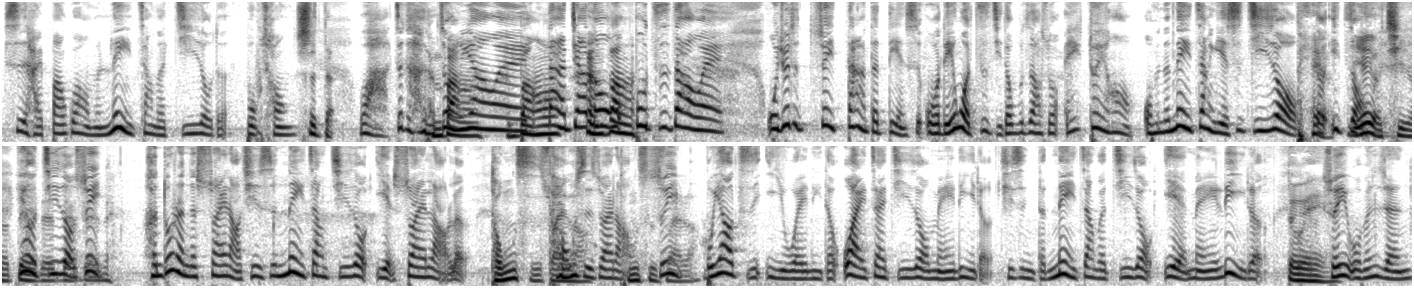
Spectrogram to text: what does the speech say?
是还包括我们内脏的肌肉的补充。是的，哇，这个很重要哎、大家都不知道哎、我觉得最大的点是我连我自己都不知道说，哎，对哦，我们的内脏也是肌肉的 一种，也有肌肉，也有肌肉所以很多人的衰老其实是内脏肌肉也衰老了。同时衰老，同时衰老，同时所以。不要只以为你的外在肌肉没力了，其实你的内脏的肌肉也没力了。对，所以我们人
